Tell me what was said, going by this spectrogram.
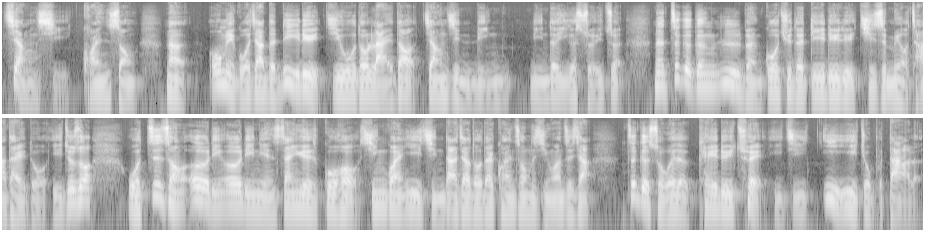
降息宽松，那欧美国家的利率几乎都来到将近零零的一个水准。那这个跟日本过去的低利率其实没有差太多。也就是说，我自从二零二零年三月过后，新冠疫情大家都在宽松的情况之下，这个所谓的 K 率税以及意义就不大了，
